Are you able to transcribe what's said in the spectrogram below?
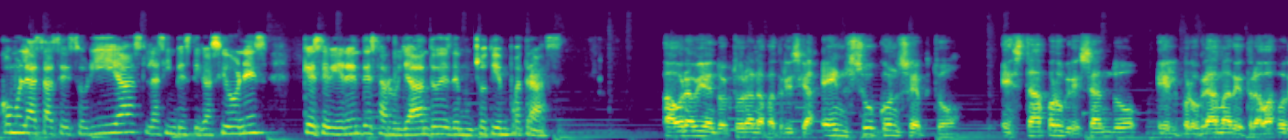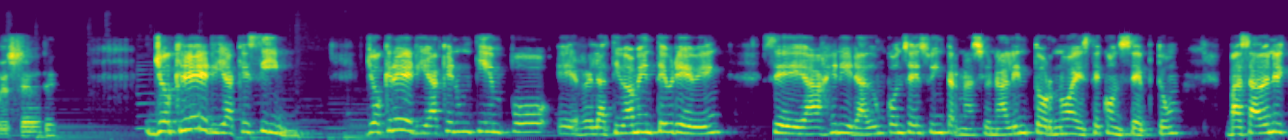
como las asesorías, las investigaciones que se vienen desarrollando desde mucho tiempo atrás. Ahora bien, doctora Ana Patricia, en su concepto, ¿está progresando el programa de trabajo decente? Yo creería que sí. Yo creería que en un tiempo eh, relativamente breve se ha generado un consenso internacional en torno a este concepto basado en el,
